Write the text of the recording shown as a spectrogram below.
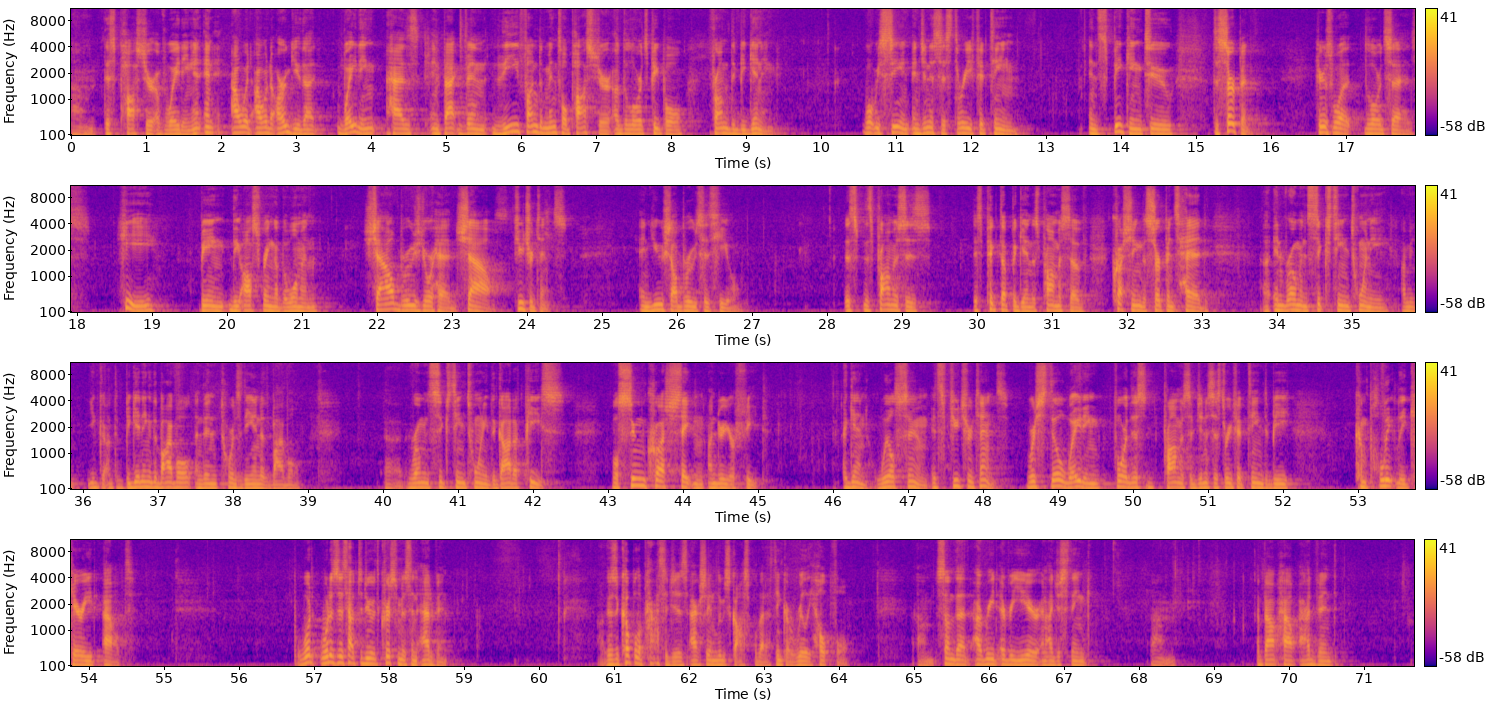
um, this posture of waiting. And, and I, would, I would argue that waiting has, in fact, been the fundamental posture of the Lord's people from the beginning. What we see in, Genesis 3:15, in speaking to the serpent, here's what the Lord says: He, being the offspring of the woman, shall bruise your head. Shall, future tense, and you shall bruise his heel. This, this promise is, is picked up again. This promise of crushing the serpent's head uh, in Romans 16 20. I mean, you got the beginning of the Bible and then towards the end of the Bible. Uh, Romans 16 20, the God of peace will soon crush Satan under your feet. Again, will soon. It's future tense. We're still waiting for this promise of Genesis 3:15 to be completely carried out. But what, what does this have to do with Christmas and Advent? There's a couple of passages actually in Luke's gospel that I think are really helpful. Um, some that I read every year, and I just think um, about how Advent,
